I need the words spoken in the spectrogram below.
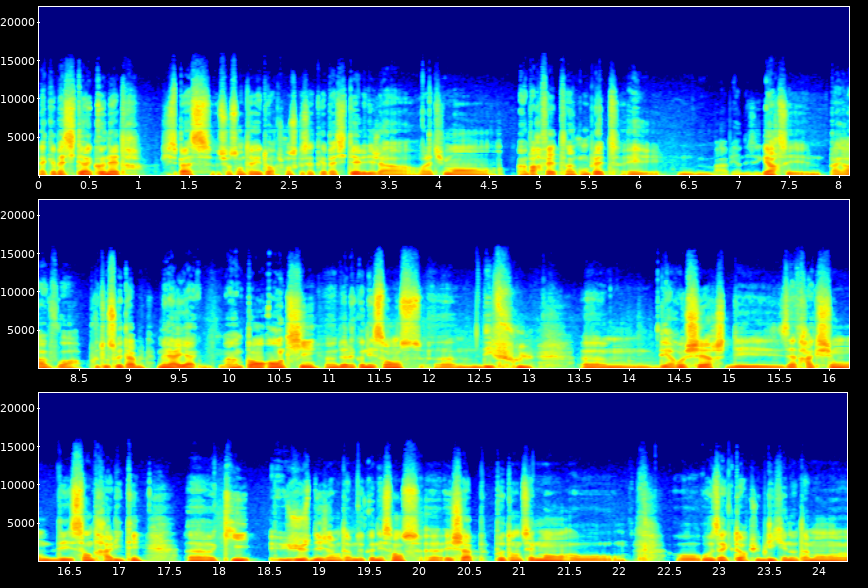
la capacité à connaître qui se passe sur son territoire. Je pense que cette capacité, elle est déjà relativement imparfaite, incomplète, et à bien des égards, c'est pas grave, voire plutôt souhaitable. Mais là, il y a un pan entier euh, de la connaissance euh, des flux, euh, des recherches, des attractions, des centralités, qui, juste déjà en termes de connaissances, échappent potentiellement aux, acteurs publics et notamment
